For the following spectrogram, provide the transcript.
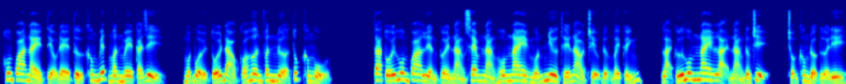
hôm qua này tiểu đề tử không biết mân mê cái gì, một buổi tối đảo có hơn phân nửa túc không ngủ. Ta tối hôm qua liền cười nàng xem nàng hôm nay muốn như thế nào chịu đựng vây kính, lại cứ hôm nay lại nàng đương trị, trộm không được lười đi.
